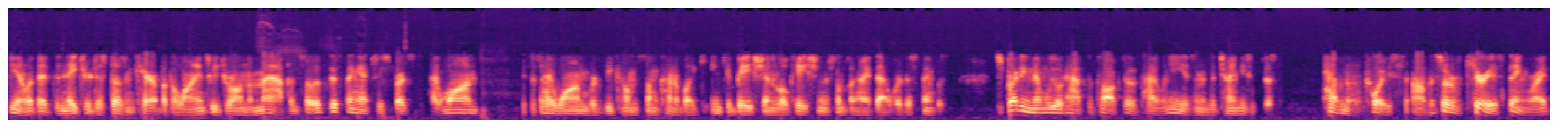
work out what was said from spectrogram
you know, that the nature just doesn't care about the lines we draw on the map. And so if this thing actually spreads to Taiwan, if Taiwan were to become some kind of like incubation location or something like that where this thing was spreading, then we would have to talk to the Taiwanese. I mean, the Chinese would just have no choice. Um, it's sort of a curious thing, right?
